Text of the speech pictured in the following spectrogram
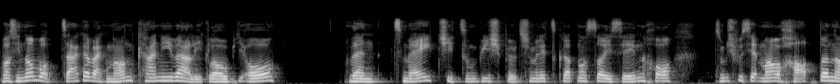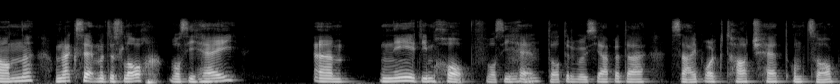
Was ich noch sagen wegen Uncanny Valley, glaube ich auch, wenn das Mädchen zum Beispiel, das ist mir jetzt gerade noch so in den Sinn gekommen, zum Beispiel sie hat mal Kappen an und dann sieht man das Loch, das sie haben, ähm, nicht im Kopf, was sie Mhm. hat, oder? Weil sie eben den Cyborg-Touch hat und so.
